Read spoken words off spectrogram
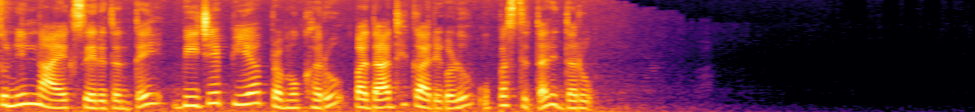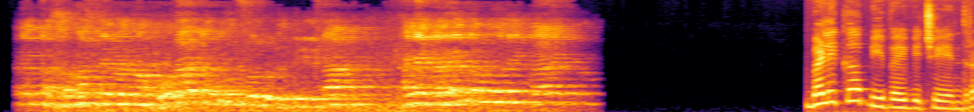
ಸುನಿಲ್ ನಾಯಕ್ ಸೇರಿದಂತೆ ಬಿಜೆಪಿಯ ಪ್ರಮುಖರು ಪದಾಧಿಕಾರಿಗಳು ಉಪಸ್ಥಿತರಿದ್ದರು. ಸಮಸ್ಯೆಗಳನ್ನ ಹೋರಾಟ ದೃಷ್ಟಿಯಿಂದ ಹಾಗೆ ನರೇಂದ್ರ ಮೋದಿ ಕಾರ್ಯಕ್ರಮ ಬಳಿಕ ಬಿವೈ ವಿಜಯೇಂದ್ರ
